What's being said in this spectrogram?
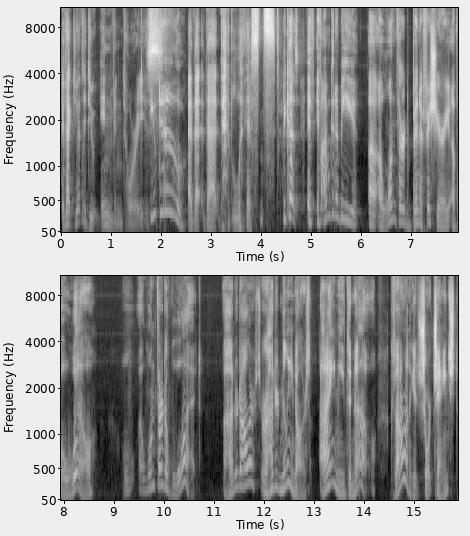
In fact, you have to do inventories. You do. And that, that, that lists. Because if, if I'm going to be a, a one third beneficiary of a will, a one third of what? A hundred dollars or a hundred million dollars? I need to know because I don't want to get shortchanged.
